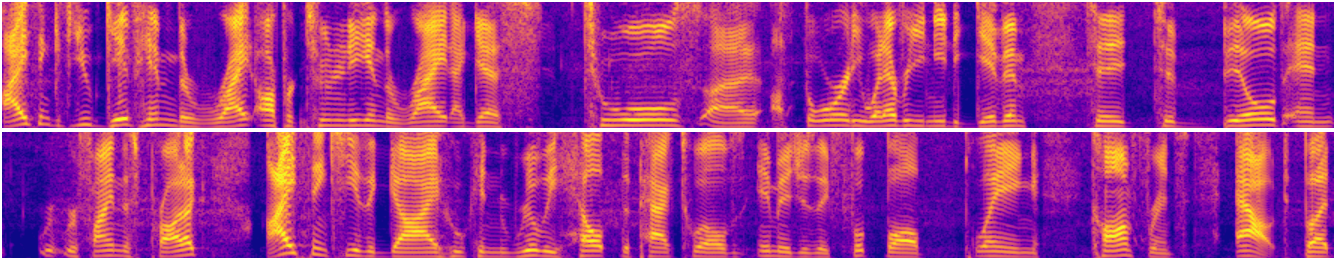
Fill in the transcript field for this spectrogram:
I think if you give him the right opportunity and the right, I guess, tools, uh, authority, whatever you need to give him to to build and re- refine this product, I think he's a guy who can really help the Pac-12's image as a football playing conference out. But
